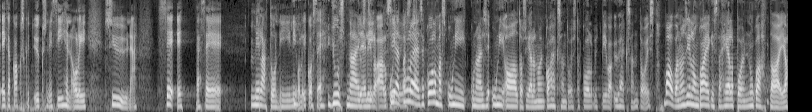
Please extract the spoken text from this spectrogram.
eikä 21, niin siihen oli syynä se, että se melatoniini, oliko se? Just näin, just eli siellä tulee se kolmas uniikkuna, eli se uniaalto siellä noin 18.30-19. Vauvan on silloin kaikista helpoin nukahtaa ja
